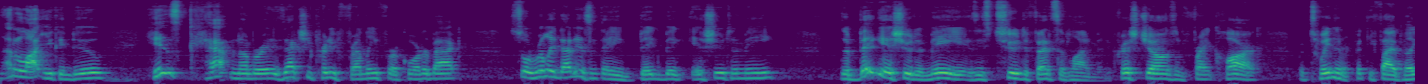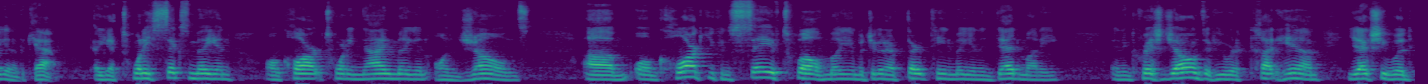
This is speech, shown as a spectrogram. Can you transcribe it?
Not a lot you can do. His cap number is actually pretty friendly for a quarterback. So really, that isn't a big, big issue to me. The big issue to me is these two defensive linemen, Chris Jones and Frank Clark. Between them, 55 million in the cap. You got 26 million on Clark, 29 million on Jones. Um, on Clark, you can save 12 million, but you're going to have 13 million in dead money. And in Chris Jones, if you were to cut him, you actually would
